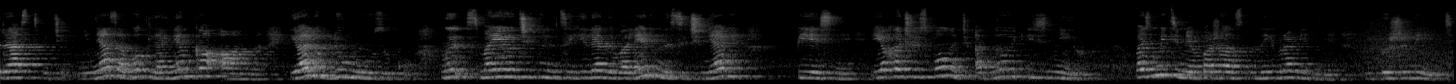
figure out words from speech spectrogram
Здравствуйте, меня зовут Леоненко Анна. Я люблю музыку. Мы с моей учительницей Еленой Валерьевной сочиняли песни, и я хочу исполнить одну из них. Возьмите меня, пожалуйста, на Евровидение, не пожалеете.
